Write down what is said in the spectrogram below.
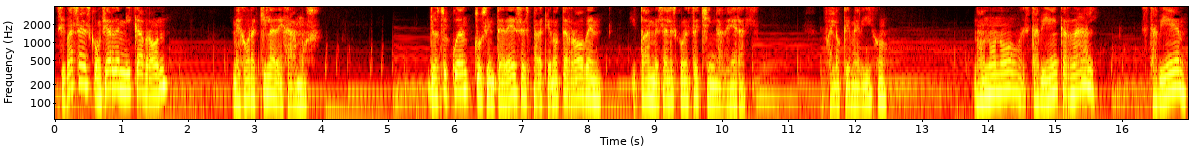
Si vas a desconfiar de mí, cabrón, mejor aquí la dejamos. Yo estoy cuidando tus intereses para que no te roben y todavía me sales con estas chingaderas. Fue lo que me dijo. No, no, no, está bien, carnal. Está bien.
